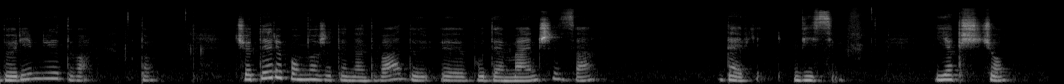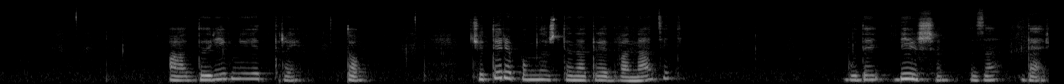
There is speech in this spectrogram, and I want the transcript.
дорівнює 2, то 4 помножити на 2 е, буде менше за 9, 8. Якщо А дорівнює 3, то 4 помножити на 3 12 буде більшим за 9.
